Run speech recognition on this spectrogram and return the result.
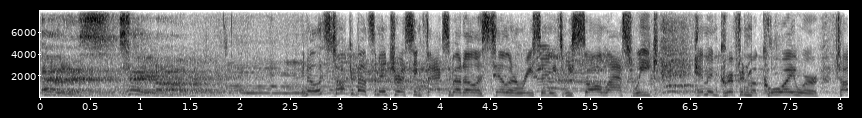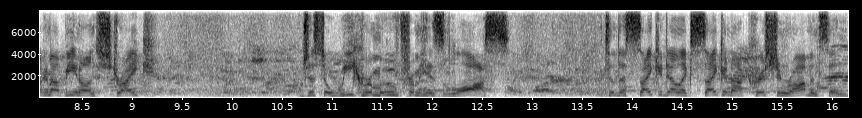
Ellis Taylor. You know, let's talk about some interesting facts about Ellis Taylor in recent weeks. We saw last week him and Griffin McCoy were talking about being on strike just a week removed from his loss to the psychedelic psychonaut Christian Robinson.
